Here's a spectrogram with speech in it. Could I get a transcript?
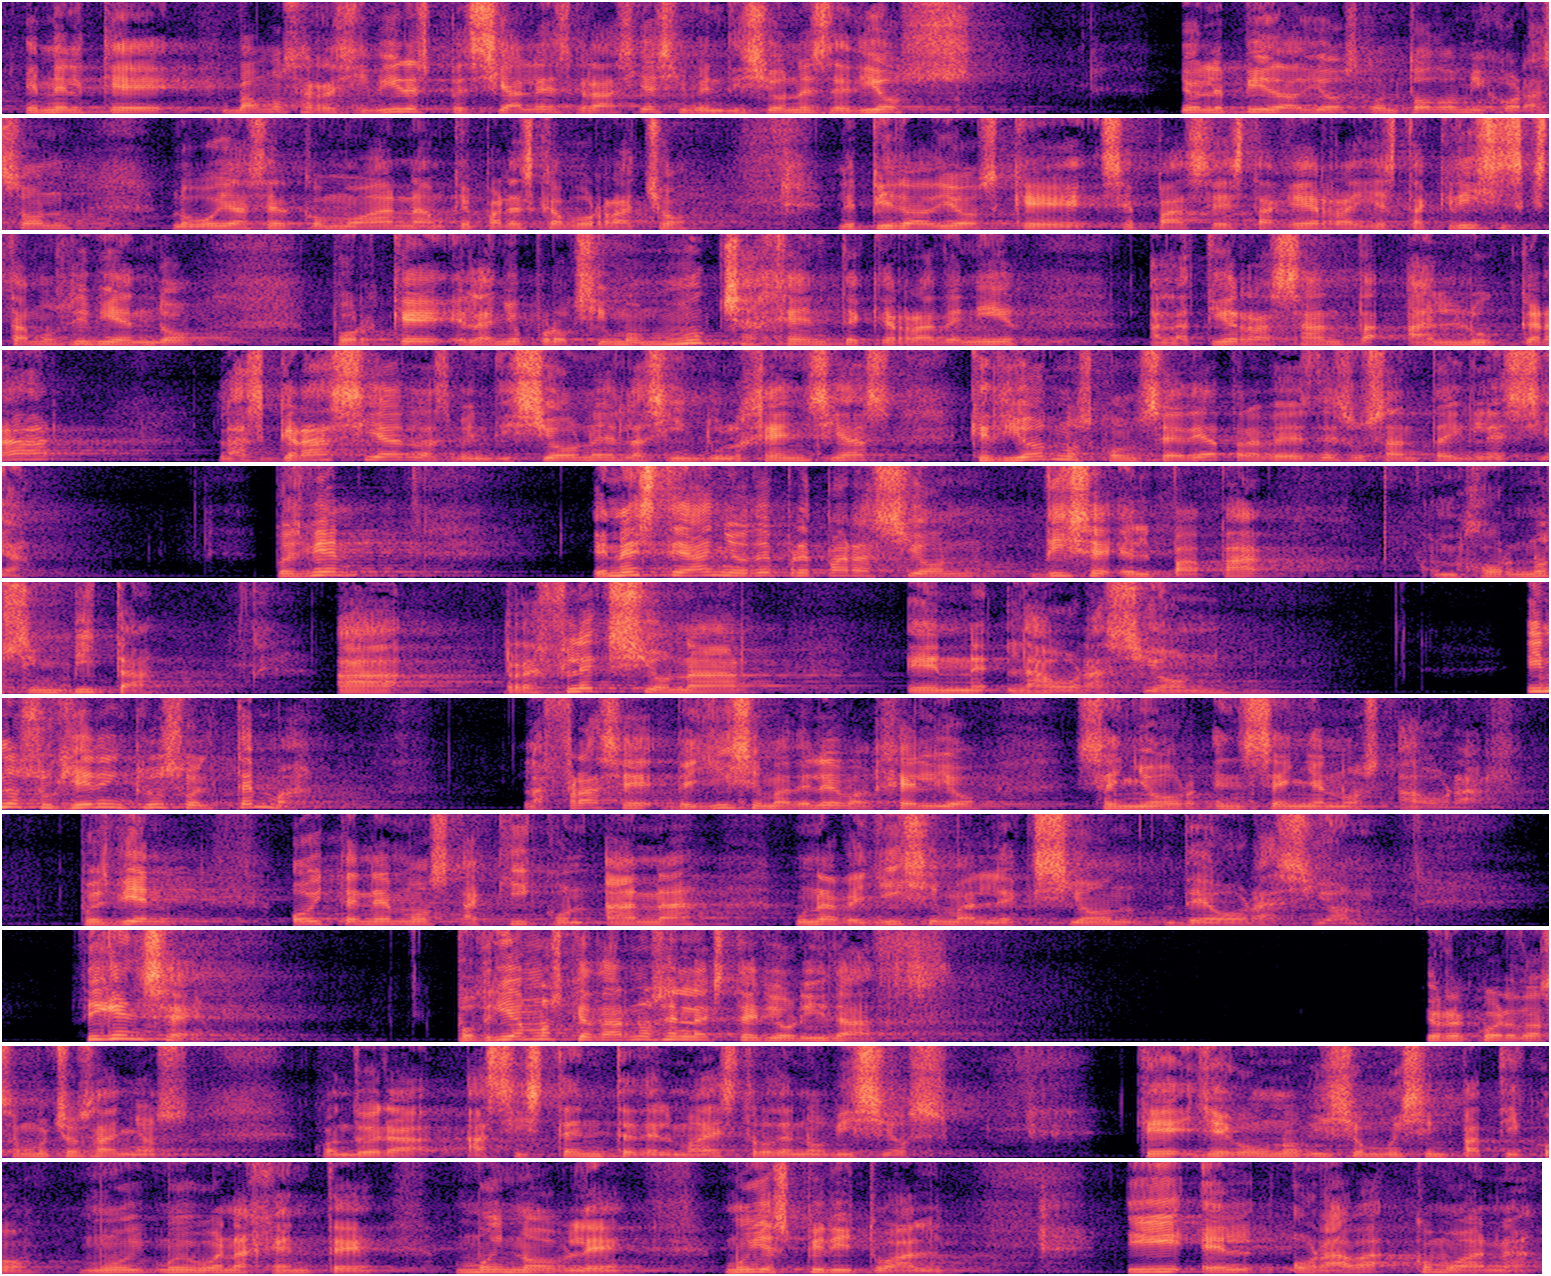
en el que vamos a recibir especiales gracias y bendiciones de Dios. Yo le pido a Dios con todo mi corazón, lo voy a hacer como Ana, aunque parezca borracho, le pido a Dios que se pase esta guerra y esta crisis que estamos viviendo porque el año próximo mucha gente querrá venir a la Tierra Santa a lucrar las gracias, las bendiciones, las indulgencias que Dios nos concede a través de su Santa Iglesia. Pues bien, en este año de preparación, dice el Papa, o mejor nos invita a reflexionar en la oración y nos sugiere incluso el tema, la frase bellísima del Evangelio, Señor, enséñanos a orar. Pues bien, hoy tenemos aquí con Ana una bellísima lección de oración. Fíjense, podríamos quedarnos en la exterioridad. Yo recuerdo hace muchos años, cuando era asistente del maestro de novicios, que llegó un novicio muy simpático, muy, muy buena gente, muy noble, muy espiritual, y él oraba como Ana.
